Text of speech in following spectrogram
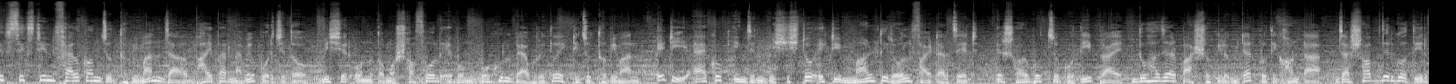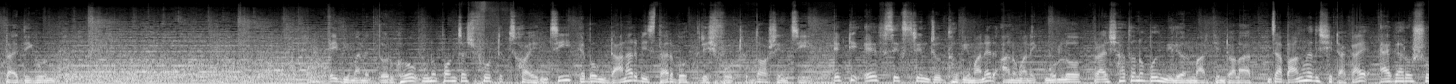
এফ সিক্সটিন ফ্যালকন যুদ্ধবিমান যা ভাইপার নামেও পরিচিত। বিশ্বের অন্যতম সফল এবং বহুল ব্যবহৃত একটি যুদ্ধবিমান। এটি একক ইঞ্জিন বিশিষ্ট একটি মাল্টি রোল ফাইটার জেট। এর সর্বোচ্চ গতি প্রায় দু হাজার পাঁচশো কিলোমিটার প্রতি ঘণ্টা, যা শব্দের গতির প্রায় দ্বিগুণ। এই বিমানের দৈর্ঘ্য উনপঞ্চাশ ফুট ছয় ইঞ্চি এবং ডানার বিস্তার বত্রিশ ফুট দশ ইঞ্চি। একটি এফ সিক্সটিন যুদ্ধ বিমানের আনুমানিক মূল্য প্রায় সাতানব্বই মিলিয়ন মার্কিন ডলার, যা বাংলাদেশি টাকায় এগারোশো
